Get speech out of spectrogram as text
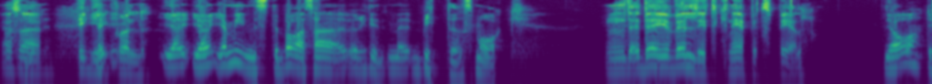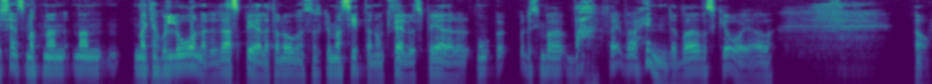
En sån här piggig sköld. Jag, jag, jag minns det bara så här riktigt med bitter smak. Mm, det, det, är ju väldigt knepigt spel. Ja, det känns som att man, man, man kanske lånade det där spelet av någon som skulle man sitta någon kväll och spela det. Och, och, och det skulle bara, va? Vad, vad händer? Vad, vad ska jag? Och, ja.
